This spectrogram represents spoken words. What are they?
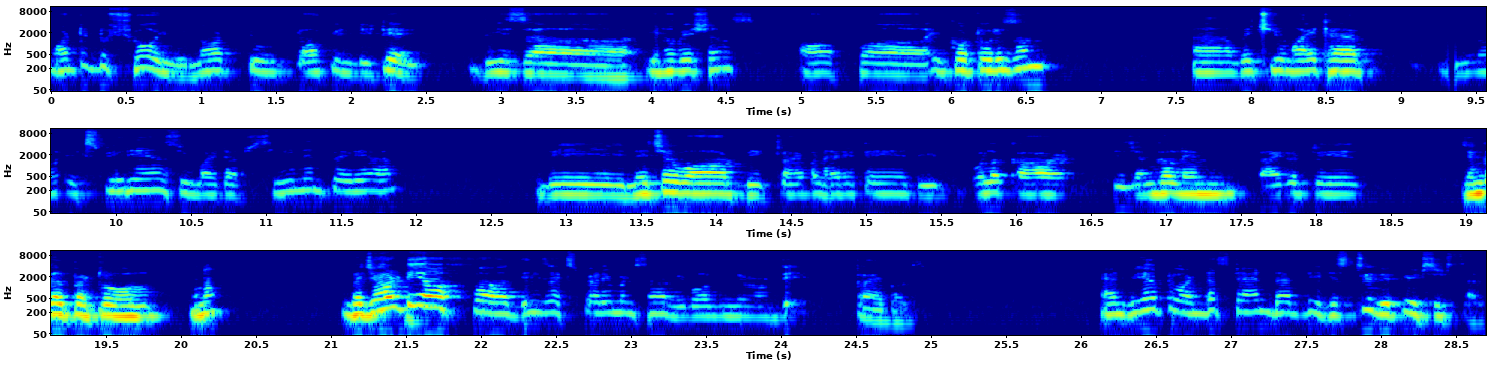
wanted to show you, not to talk in detail, these uh, innovations of uh, ecotourism, uh, which you might have you know, experienced, you might have seen in Periyar, the nature walk, the tribal heritage, the bullock cart, the jungle in tiger trail, jungle patrol, you know. Majority of uh, these experiments are revolving around the tribals. And we have to understand that the history repeats itself.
